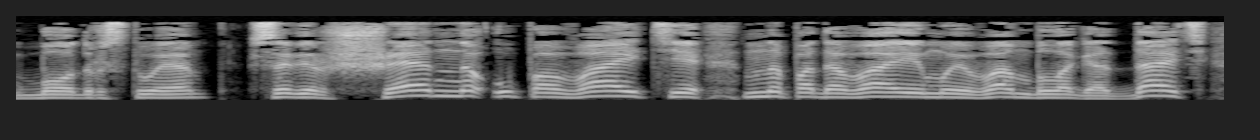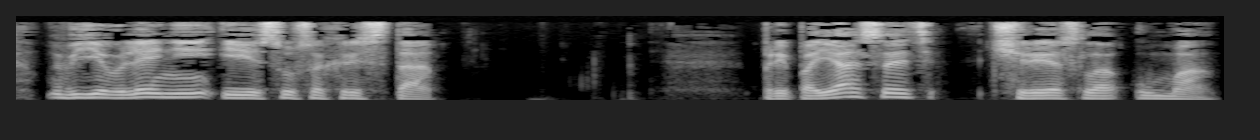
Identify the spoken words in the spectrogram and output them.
бодрствуя, совершенно уповайте на подаваемую вам благодать в явлении Иисуса Христа. Припоясать чресло ума.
